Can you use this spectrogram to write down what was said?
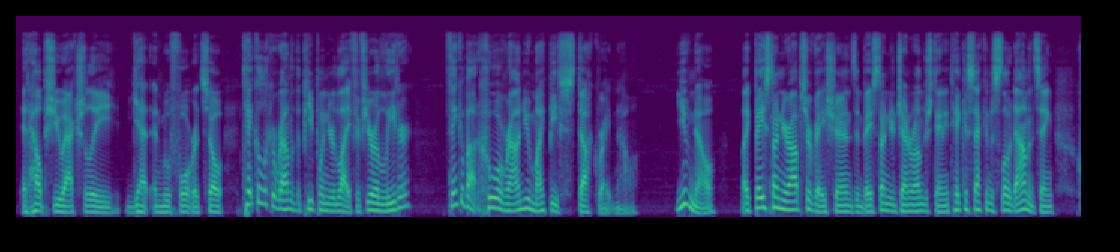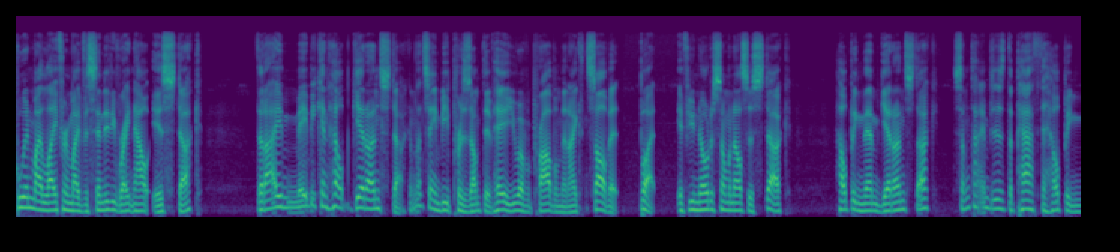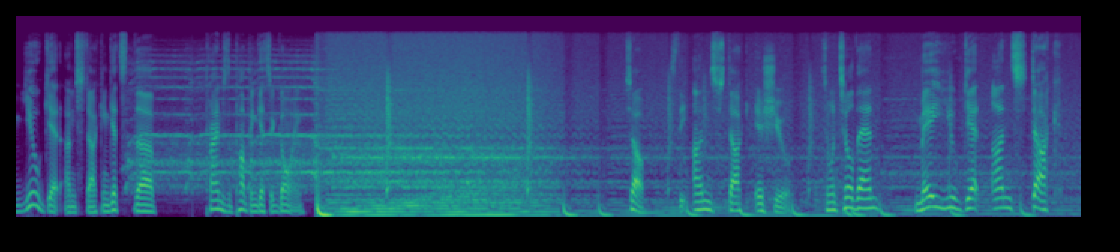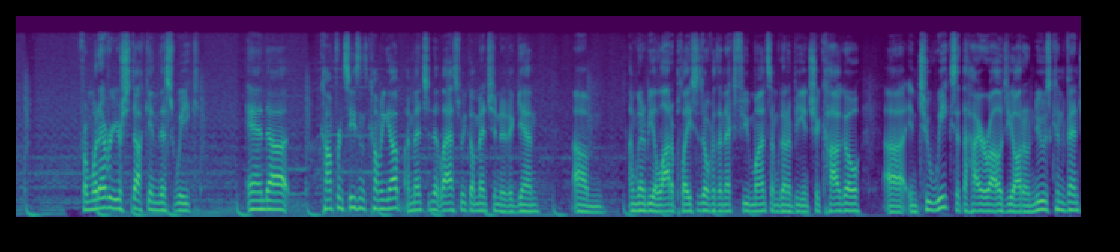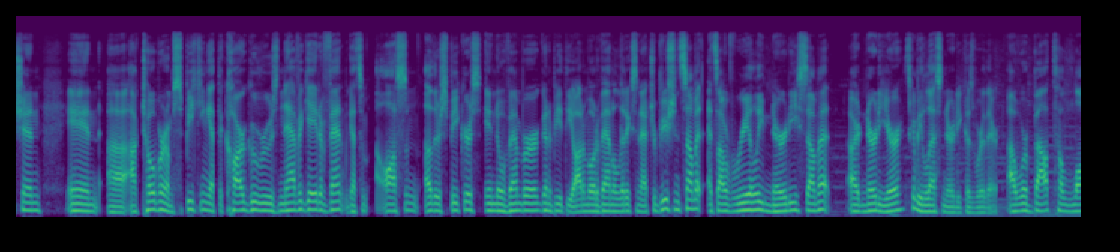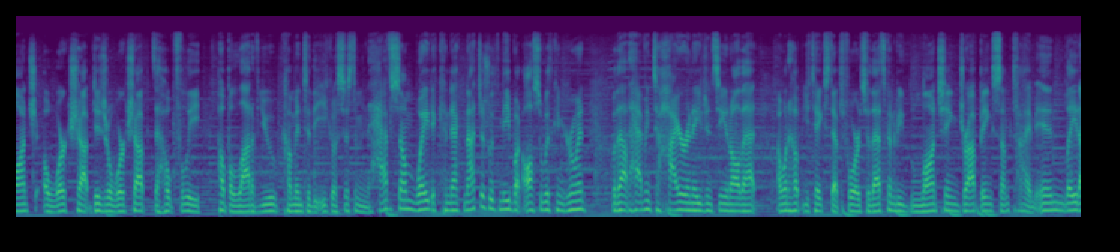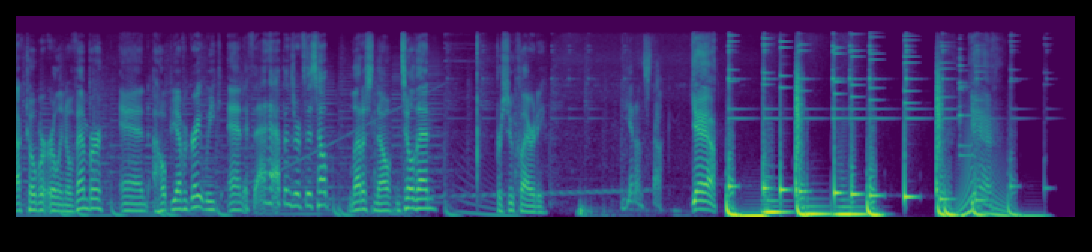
it helps you actually get and move forward. So take a look around at the people in your life. If you're a leader, think about who around you might be stuck right now. You know, like based on your observations and based on your general understanding, take a second to slow down and saying, who in my life or in my vicinity right now is stuck that I maybe can help get unstuck. I'm not saying be presumptive, hey, you have a problem and I can solve it. But if you notice someone else is stuck, helping them get unstuck sometimes is the path to helping you get unstuck and gets the primes the pump and gets it going. So it's the unstuck issue. So until then, may you get unstuck from whatever you're stuck in this week. And uh, conference season's coming up. I mentioned it last week. I'll mention it again. Um, I'm going to be a lot of places over the next few months. I'm going to be in Chicago uh, in two weeks at the Hireology Auto News Convention. In uh, October, I'm speaking at the CarGurus Navigate event. We got some awesome other speakers. In November, going to be at the Automotive Analytics and Attribution Summit. It's a really nerdy summit or nerdier. It's going to be less nerdy because we're there. Uh, we're about to launch a workshop, digital workshop, to hopefully help a lot of you come into the ecosystem and have some way to connect, not just with me, but also with Congruent without having to hire an agency and all that. I want to help you take steps forward. So that's going to be launching, dropping sometime in late October, early November. And I hope you have a great week. And if that happens or if this helped, let us know. Until then, pursue clarity. Get unstuck. Yeah. Yeah.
